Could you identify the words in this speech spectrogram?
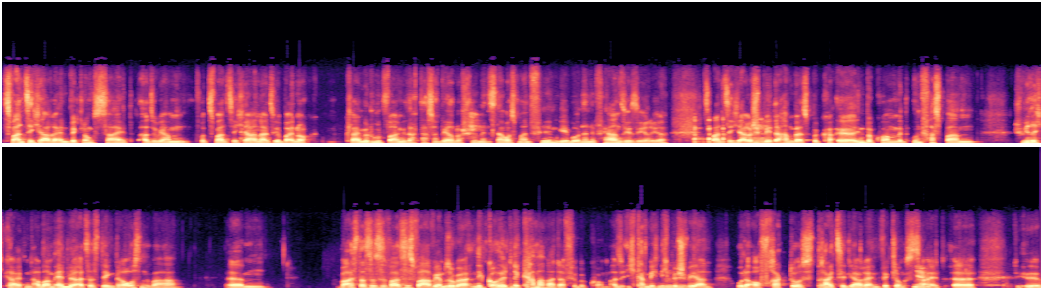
20 Jahre Entwicklungszeit. Also wir haben vor 20 Jahren, als wir beide noch klein mit Hut waren, gesagt, das wäre doch schön, wenn es daraus mal einen Film gäbe oder eine Fernsehserie. 20 Jahre später haben wir es äh, hinbekommen mit unfassbaren Schwierigkeiten. Aber am Ende, als das Ding draußen war, ähm, war es das, was es war. Wir haben sogar eine goldene Kamera dafür bekommen. Also ich kann mich nicht mhm. beschweren. Oder auch Fraktus, 13 Jahre Entwicklungszeit. Ja. Äh, die, äh,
